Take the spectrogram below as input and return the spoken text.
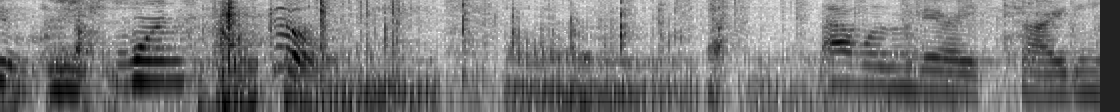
two, one, go! That wasn't very exciting.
